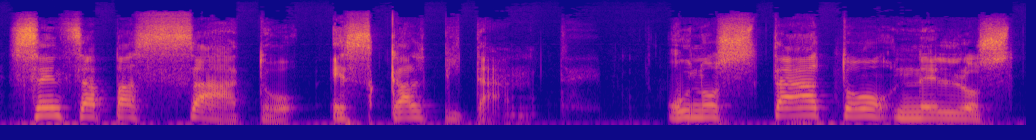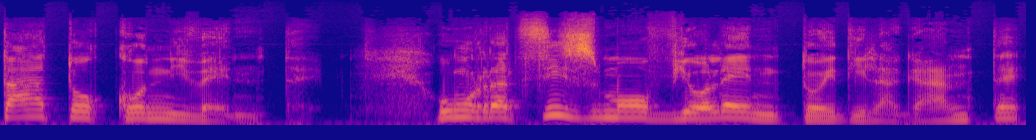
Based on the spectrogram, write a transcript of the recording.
senza passato e scalpitante uno Stato nello Stato connivente, un razzismo violento e dilagante,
